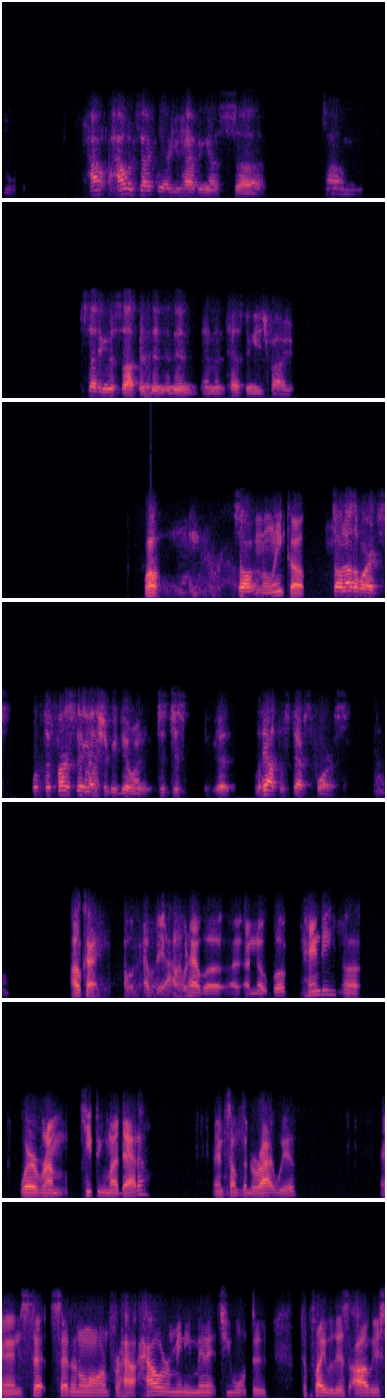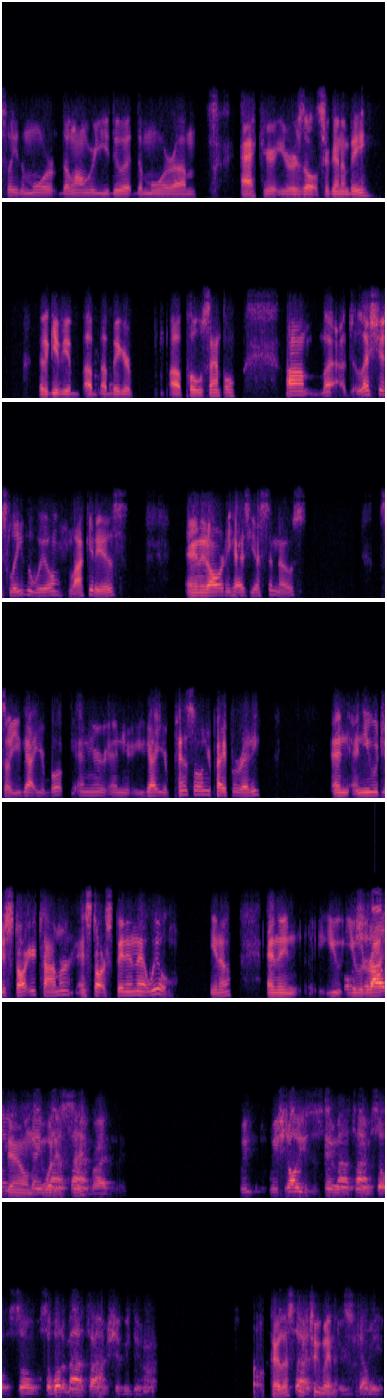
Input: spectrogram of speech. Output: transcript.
How how exactly are you having us uh, um, setting this up and then and then and then testing each value? Well, So gonna link up. So in other words, what's the first thing I should be doing? Just just uh, lay out the steps for us. Okay, I would have a, I would have a, a, notebook handy uh, wherever I'm keeping my data, and something to write with, and set set an alarm for how however many minutes you want to to play with this. Obviously, the more the longer you do it, the more um, accurate your results are going to be. It'll give you a, a bigger uh, pool sample. Um, but let's just leave the wheel like it is, and it already has yes and nos. So you got your book and your and your, you got your pencil and your paper ready, and and you would just start your timer and start spinning that wheel, you know, and then you Well, you would write down what it said. right? We we should all use the same amount of time. So so so what amount of time should we do? Okay, let's do two minutes. Tell me.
